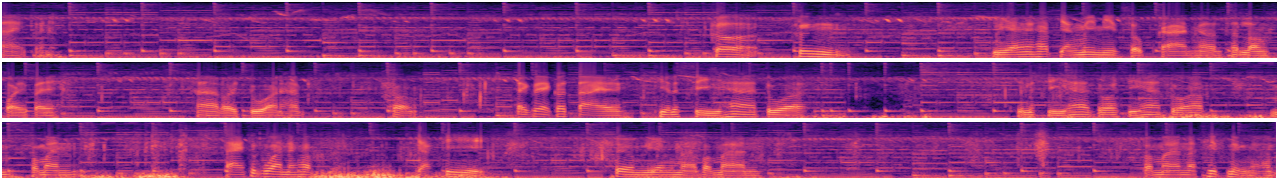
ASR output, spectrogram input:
ตายตัวนึงก็เพิ่งเลี้ยงนะครับ ยังไม่มีประสบการณ์ก็ทดลองปล่อยไปห้าร้อยตัวนะครับ ก็แรกๆก็ตายทีละสี่ห้าตัวทีละสี่ห้าตัวสี่ห้าตัวครับ ประมาณตายทุกวันนะครับ จากที่เริ่มเลี้ยงมาประมาณ ประมาณอาทิตย์หนึ่งนะครับ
